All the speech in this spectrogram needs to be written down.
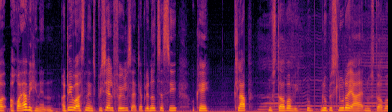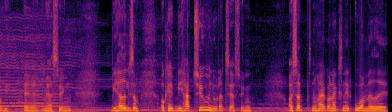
at, at røre ved hinanden. Og det er jo også sådan en speciel følelse, at jeg bliver nødt til at sige, okay, klap, nu stopper vi. Nu, nu beslutter jeg, at nu stopper vi øh, med at synge. Vi havde ligesom, okay, vi har 20 minutter til at synge. Og så, nu har jeg godt nok sådan et ur med, øh,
